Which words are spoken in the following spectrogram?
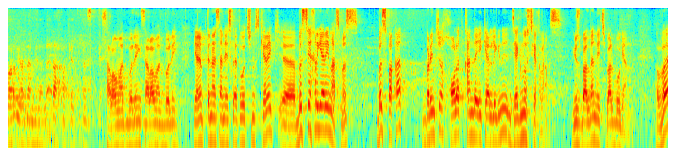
borib yordam beradilar. Rahmat kattakon sizga. Salomat bo'ling salomat bo'ling. Yana bitta narsani eslatib o'tishimiz kerak. E, biz sehrgar emasmiz. Biz faqat birinchi holat qanday ekanligini diagnostika qilamiz. Yuz balldan necha ball bo'lganini. Va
